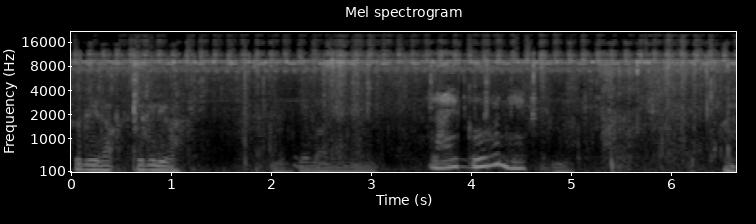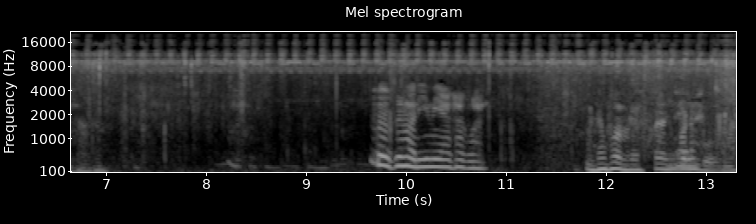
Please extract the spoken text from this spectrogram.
สุ ดดีเนาะสุดดีว่ะเก็บบ้างหลายเกินเห็ดเออคือหอดีเมียคักวันมันทั้งพวกเลยเพิ่นบ่ได้บุกมา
